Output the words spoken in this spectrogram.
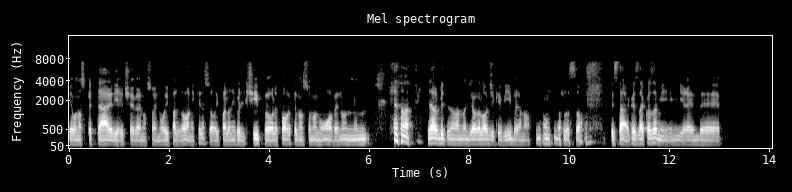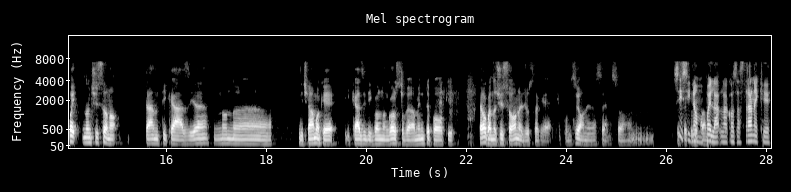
devono aspettare di ricevere, non so, i nuovi palloni, che ne so, i palloni con il chip o le porte non sono nuove, non, non, gli arbitri non hanno gli orologi che vibrano, non, non lo so. Questa, questa cosa mi, mi, rende... Poi non ci sono tanti casi, eh? non, eh, diciamo che i casi di gol non gol sono veramente pochi, però quando ci sono è giusto che, che funzioni, nel senso... Sì, sì, no, ma poi la, la, cosa strana è che...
